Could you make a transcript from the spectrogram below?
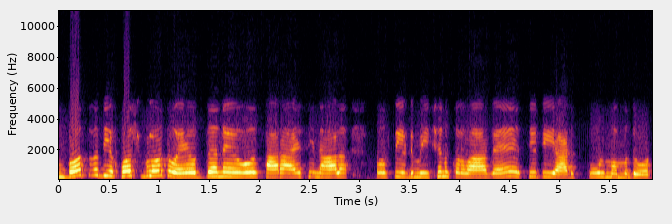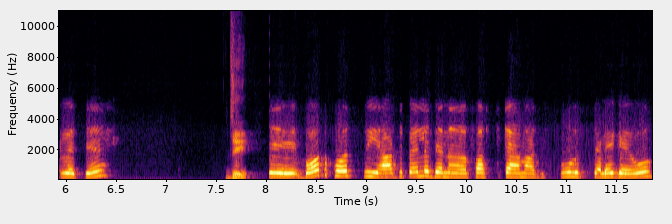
ਬਹੁਤ ਵਧੀਆ ਖੁਸ਼ ਬਹੁਤ ਹੋਏ। ਉਦੋਂ ਨੇ ਉਹ ਸਾਰਾ ਆਏ ਸੀ ਨਾਲ ਉਸ ਦੀ ਐਡਮਿਸ਼ਨ ਕਰਵਾ ਗਏ ਸਿਟੀ ਆਰਟ ਸਕੂਲ ਮਮਦੋਟ ਵਿੱਚ। ਜੀ। ਤੇ ਬਹੁਤ ਖੁਸ਼ ਸੀ। ਅੱਜ ਪਹਿਲੇ ਦਿਨ ਫਸਟ ਟਾਈਮ ਅੱਜ ਸਕੂਲ ਚਲੇ ਗਏ ਉਹ।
